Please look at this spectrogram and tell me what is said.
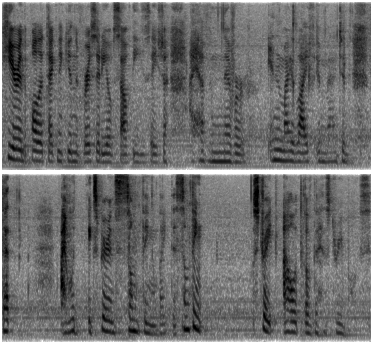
here in the Polytechnic University of Southeast Asia, I have never in my life imagined that I would experience something like this, something straight out of the history books.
